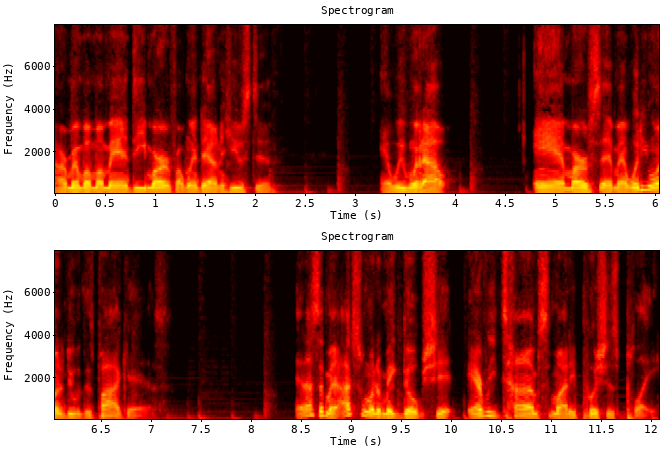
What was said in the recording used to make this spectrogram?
I remember my man D Murph, I went down to Houston and we went out. And Murph said, Man, what do you want to do with this podcast? And I said, Man, I just want to make dope shit every time somebody pushes play.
